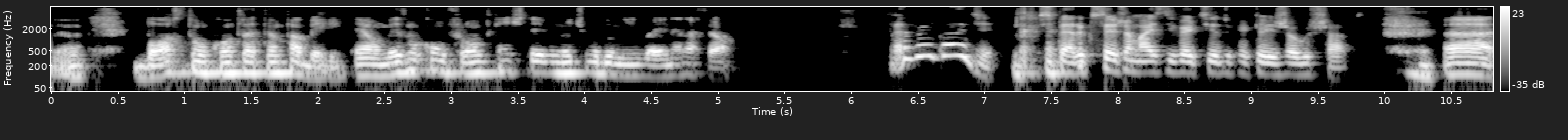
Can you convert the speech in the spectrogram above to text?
É. Boston contra Tampa Bay. É o mesmo confronto que a gente teve no último domingo aí na NFL. É verdade. Espero que seja mais divertido que aquele jogo chato. Ah,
